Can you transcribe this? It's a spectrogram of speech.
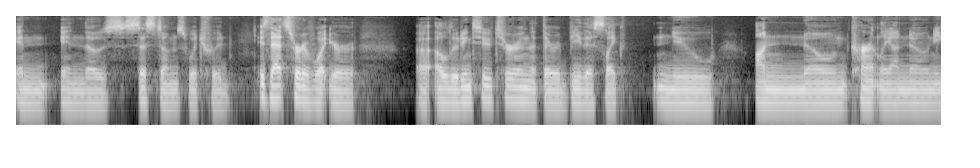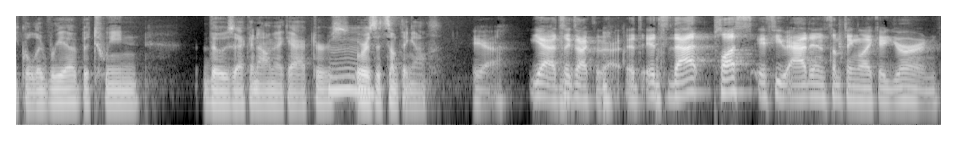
in in those systems, which would is that sort of what you're uh, alluding to, Tarun, that there would be this like new unknown, currently unknown equilibria between those economic actors, mm. or is it something else? Yeah, yeah, it's exactly that. It, it's that plus if you add in something like a Yearn,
